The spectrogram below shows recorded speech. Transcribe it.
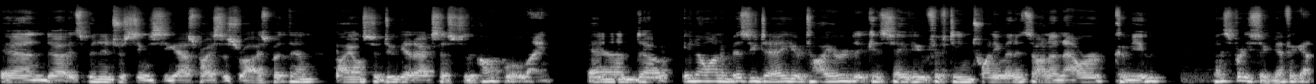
and uh, it's been interesting to see gas prices rise. But then I also do get access to the carpool lane. And, uh, you know, on a busy day, you're tired. It can save you 15, 20 minutes on an hour commute. That's pretty significant.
